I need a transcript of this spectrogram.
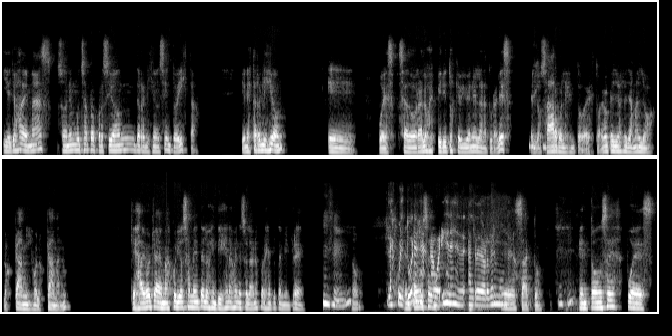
y ellos además son en mucha proporción de religión sintoísta. Y en esta religión, eh, pues se adora a los espíritus que viven en la naturaleza, en los árboles, en todo esto. Algo que ellos le llaman los, los kamis o los kama, ¿no? Que es algo que además, curiosamente, los indígenas venezolanos, por ejemplo, también creen. Las culturas aborígenes alrededor del mundo. Exacto. Entonces, pues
